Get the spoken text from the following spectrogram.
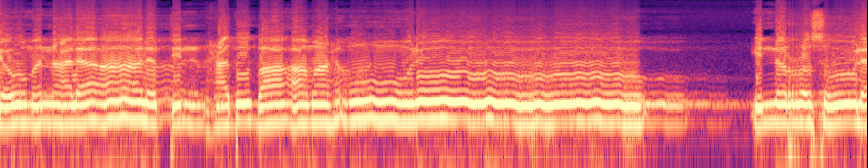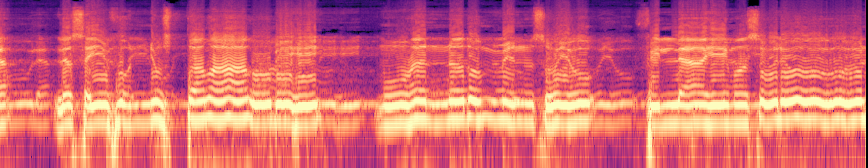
യൗമൻ അലാലത്തിൻ الرسول لسيف يستماء به مهند من سيوف الله مسلول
